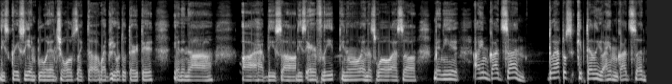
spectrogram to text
these crazy influentials like the Rodrigo Duterte, and then uh, uh I have these uh these air fleet, you know, and as well as uh many. I am God's son. Do I have to keep telling you I am God's son?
